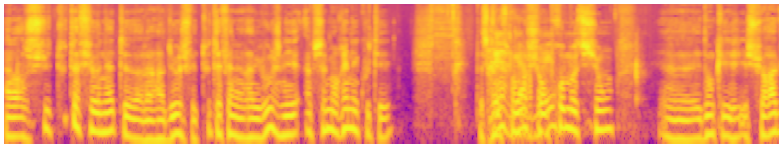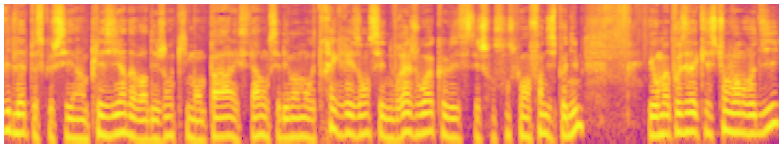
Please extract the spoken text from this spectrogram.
Alors, je suis tout à fait honnête euh, à la radio, je vais tout à fait honnête avec vous, je n'ai absolument rien écouté. Parce qu'en ce moment, je suis en promotion, euh, et donc je suis ravi de l'être parce que c'est un plaisir d'avoir des gens qui m'en parlent, etc. Donc c'est des moments très grisants, c'est une vraie joie que les- ces chansons soient enfin disponibles. Et on m'a posé la question vendredi,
